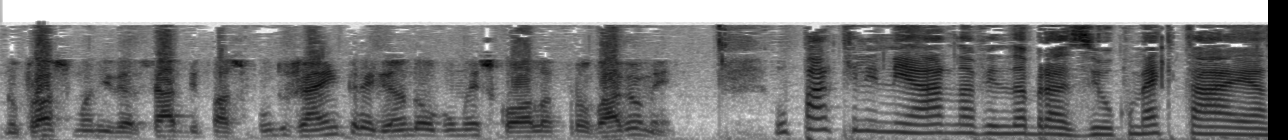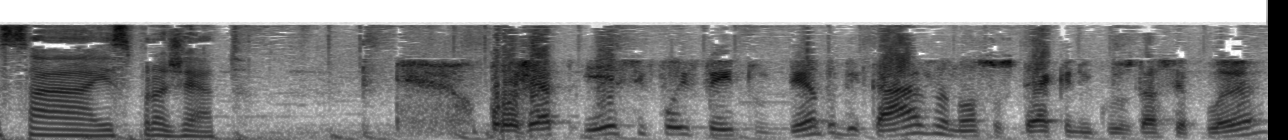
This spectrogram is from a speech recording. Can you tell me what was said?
no próximo aniversário de Passo Fundo, já entregando alguma escola, provavelmente. O Parque Linear na Avenida Brasil, como é que está esse projeto? O projeto, esse foi feito dentro de casa, nossos técnicos da CEPLAN,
